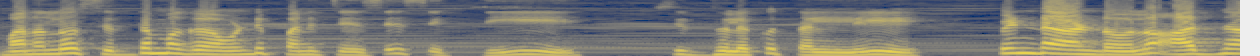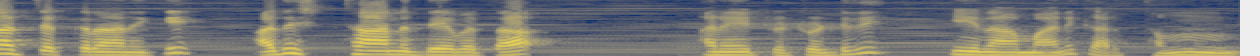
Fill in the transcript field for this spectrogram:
మనలో సిద్ధముగా ఉండి పనిచేసే శక్తి సిద్ధులకు తల్లి. పిండాండంలో ఆజ్ఞాచక్రానికి అధిష్టాన దేవత అనేటటువంటిది ఈ నామానికి అర్థం.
